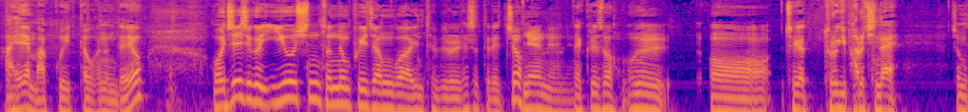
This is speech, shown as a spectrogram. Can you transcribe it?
아예 막고 있다고 하는데요. 어제 지금 이호신 전용 부회장과 인터뷰를 했었더랬죠. 네네네. 네, 그래서 오늘 어 저희가 들어오기 바로 지날 좀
